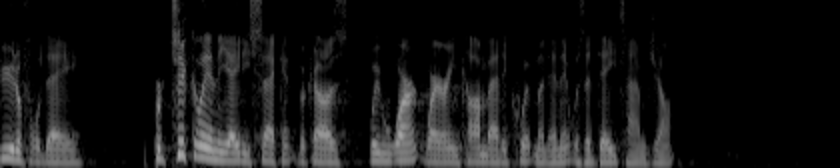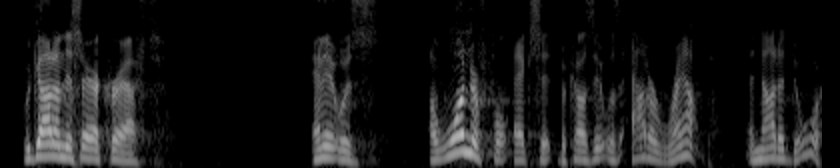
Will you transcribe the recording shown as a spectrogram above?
beautiful day, particularly in the 82nd because we weren't wearing combat equipment and it was a daytime jump. We got on this aircraft and it was a wonderful exit because it was out a ramp and not a door.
